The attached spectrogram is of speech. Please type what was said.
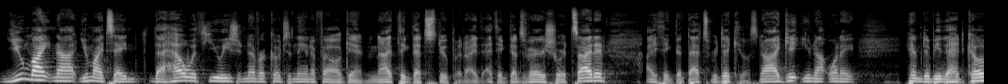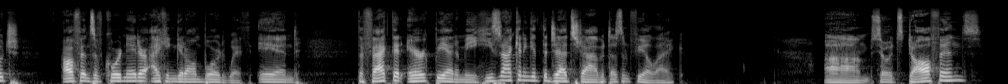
You might not, you might say, the hell with you, he should never coach in the NFL again. And I think that's stupid. I, I think that's very short sighted. I think that that's ridiculous. Now, I get you not wanting him to be the head coach, offensive coordinator, I can get on board with. And the fact that Eric Bieniemy, he's not going to get the Jets job, it doesn't feel like. Um, so it's Dolphins.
